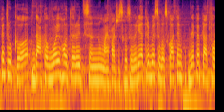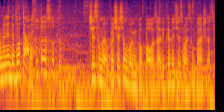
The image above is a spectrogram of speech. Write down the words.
pentru că dacă voi hotărâți să nu mai faceți căsătoria, trebuie să vă scoatem de pe platformele de votare. 100%. Ce să mai... Că și așa nu vorbim pe pauză, adică de ce să mai sunt până la 6?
